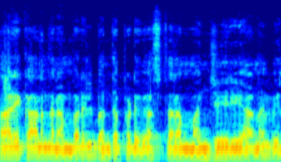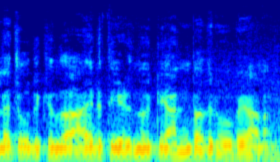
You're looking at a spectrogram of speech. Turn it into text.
താഴെ കാണുന്ന നമ്പറിൽ ബന്ധപ്പെടുക. സ്ഥലം മഞ്ചേരിയാണ്. വില ചോദിക്കുന്നത് ആയിരത്തി എഴുന്നൂറ്റി അൻപത് രൂപയാണ്.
